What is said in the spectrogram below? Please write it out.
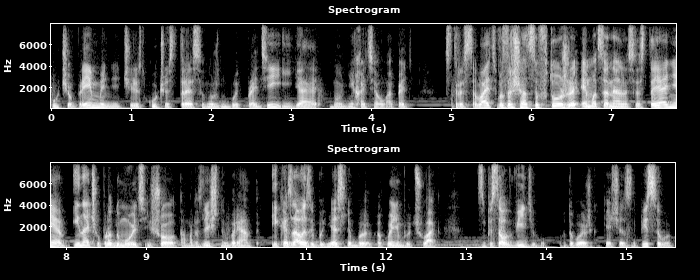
куча времени, через кучу стресса нужно будет пройти, и я, ну, не хотел опять стрессовать, возвращаться в то же эмоциональное состояние и начал продумывать еще там различные варианты. И казалось бы, если бы какой-нибудь чувак записал видео, вот такое же, как я сейчас записываю,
